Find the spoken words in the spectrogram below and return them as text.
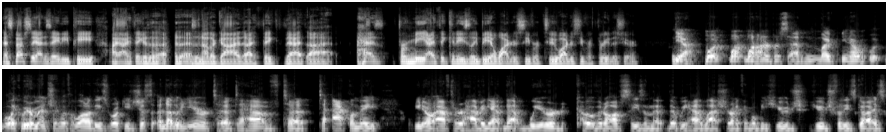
especially at his ADP, I, I think is, another guy that I think that uh, has for me, I think could easily be a wide receiver two, wide receiver three this year. Yeah, one hundred percent. And like you know, like we were mentioning with a lot of these rookies, just another year to to have to to acclimate. You know, after having a, that weird COVID off season that that we had last year, I think will be huge, huge for these guys.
